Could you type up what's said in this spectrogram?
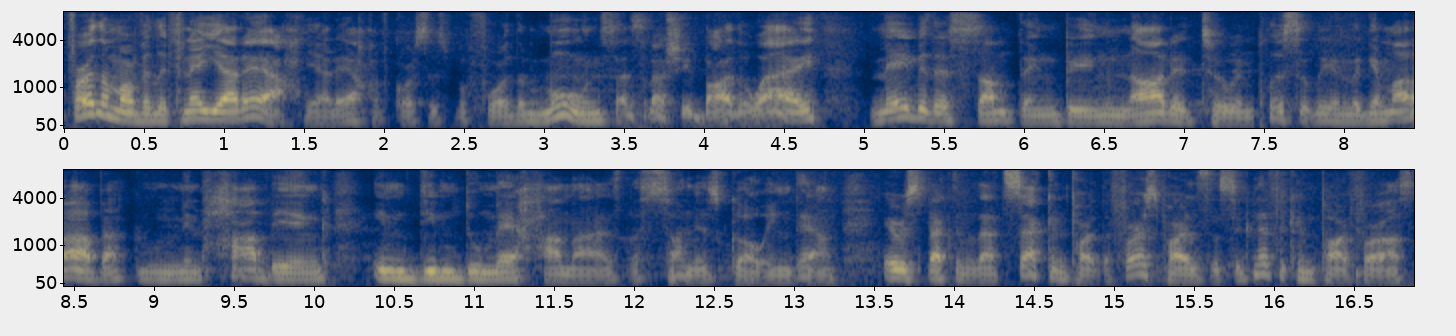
Furthermore, Vilifnei Yareach, Yareach, of course, is before the moon, says Rashi. By the way, maybe there's something being nodded to implicitly in the Gemara about minha being imdimdume hama as the sun is going down. Irrespective of that second part, the first part is the significant part for us.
